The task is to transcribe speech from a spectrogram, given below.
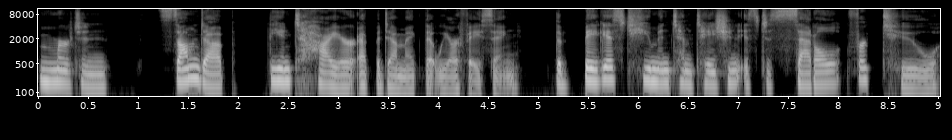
Merton summed up the entire epidemic that we are facing. The biggest human temptation is to settle for too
